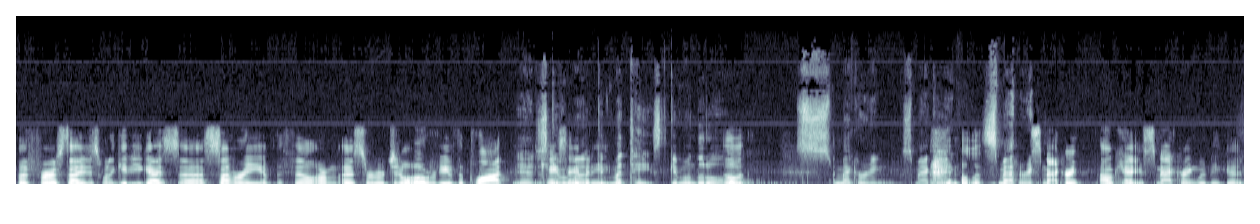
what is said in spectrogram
but first, I just want to give you guys a, summary of the film, or a sort of general overview of the plot, Yeah, in just case give him, anybody. a, give him a taste. Give them a little Oh. smackering. Smackering? Smattering. Smackering? Okay, smackering would be good.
